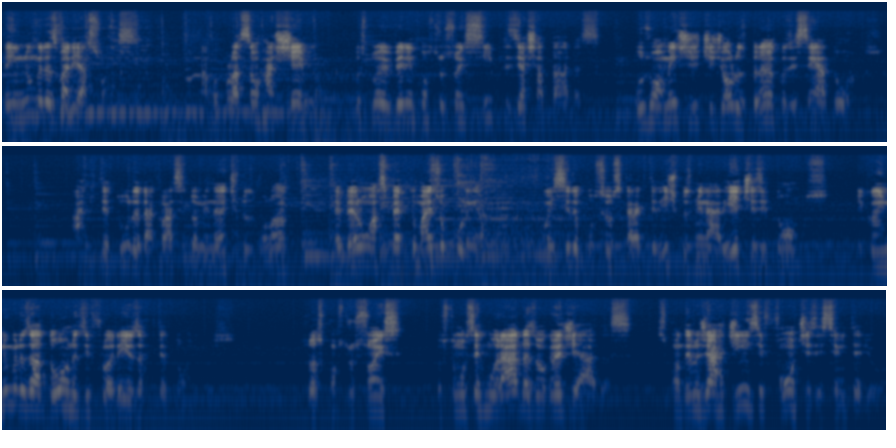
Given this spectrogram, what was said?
tem inúmeras variações. A população Hashemi costuma viver em construções simples e achatadas, usualmente de tijolos brancos e sem adornos. A arquitetura da classe dominante dos Mulan revela um aspecto mais opulento, conhecida por seus característicos minaretes e domos, e com inúmeros adornos e floreios arquitetônicos. Suas construções costumam ser muradas ou gradeadas, escondendo jardins e fontes em seu interior.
